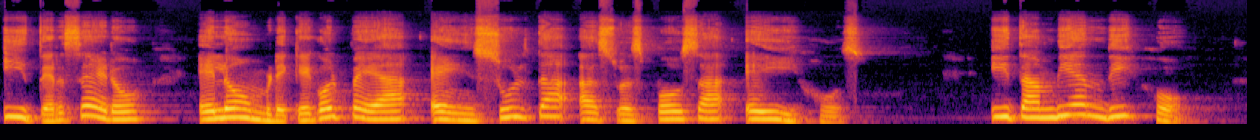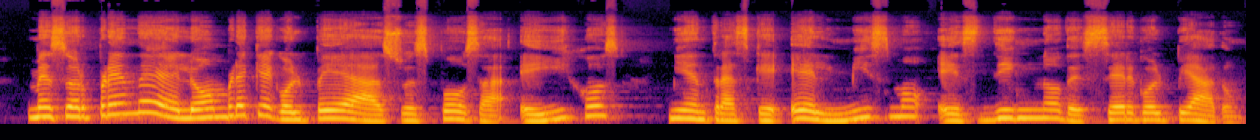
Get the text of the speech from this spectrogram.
Y tercero, el hombre que golpea e insulta a su esposa e hijos. Y también dijo, me sorprende el hombre que golpea a su esposa e hijos mientras que él mismo es digno de ser golpeado.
